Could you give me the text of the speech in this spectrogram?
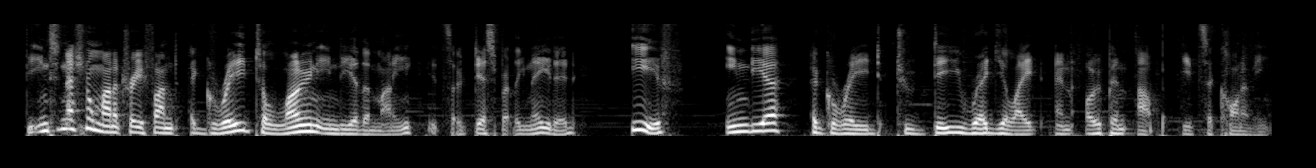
The International Monetary Fund agreed to loan India the money it so desperately needed if India agreed to deregulate and open up its economy.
